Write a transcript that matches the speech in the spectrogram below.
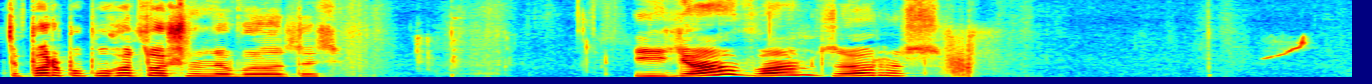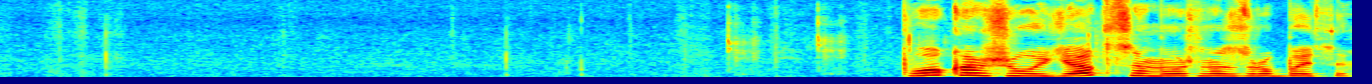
Тепер папуга точно не вилетить. І я вам зараз. Покажу, як це можна зробити.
